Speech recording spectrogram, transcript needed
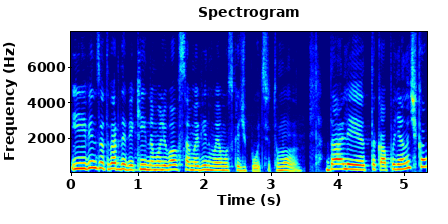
і він затвердив, який намалював саме він в моєму скетчбуці. Тому далі така паняночка.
